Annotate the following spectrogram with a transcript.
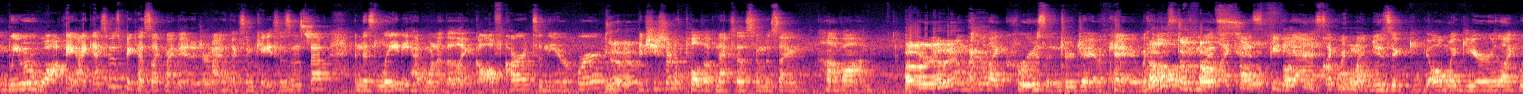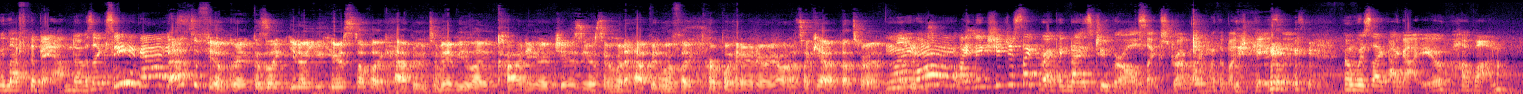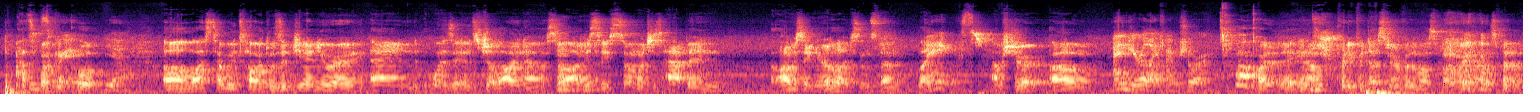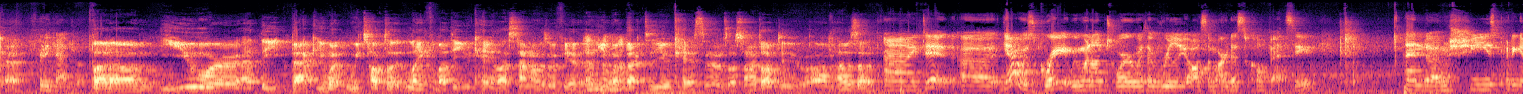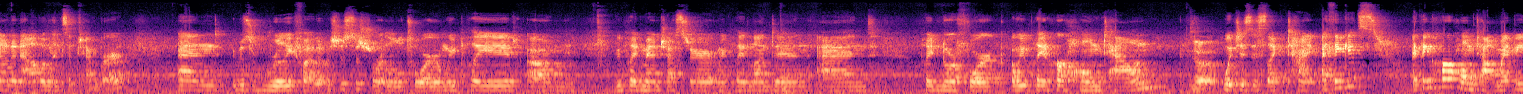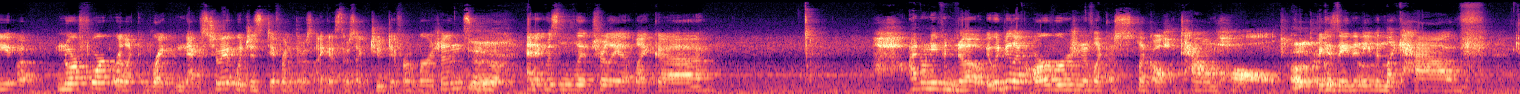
we we were walking. I guess it was because like my manager and I had like some cases and stuff, and this lady had one of the like golf carts in the airport, yeah. and she sort of pulled up next to us and was like, "Hop on." Oh, really? And we were like cruising through JFK with That all of my like so SPDS, like with my music, all my gear. Like we left the band. I was like, "See you guys." That has to feel great because, like, you know, you hear stuff like happening to maybe like Kanye or Jay Z or something. What happened with like purple haired Ariana? It's like, yeah, that's right. I'm like, hey, I think she just like recognized two girls like struggling with a bunch of cases and was like, I got you, hop on. That's It's fucking great. cool. Yeah. Uh, last time we talked was in January, and was it? It's July now. So Mhm. obviously, so much has happened. Obviously, in your life since then. Like, Thanks. I'm sure. Um, And your life, I'm sure. well, quite a bit. You know, Yeah. pretty pedestrian for the most part. But, you know, it's been okay. Pretty casual. But um, you were at the back. You went. We talked at length about the UK last time I was with you, and you Mhm. went back to the UK since last time I talked to you. Um, how was that? I did. Uh, yeah, it was great. We went on tour with a really awesome artist called Betsy, and um, she's putting out an album in September, and it was really fun. It was just a short little tour, and we played um, we played Manchester, and we played London, and played Norfolk, and we played her hometown, Yeah. which is this like tiny. I think it's. I think her hometown might be uh, Norfolk or like right next to it, which is different. There's I guess there's like two different versions Yeah. Yeah. and it was literally at like a I don't even know. It would be like our version of like a like a town hall Okay. because they didn't even like have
